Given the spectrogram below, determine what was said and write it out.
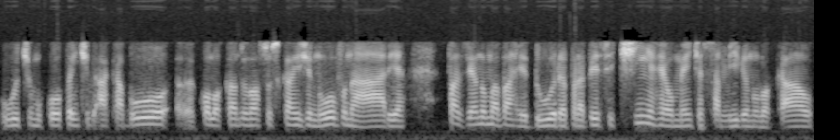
o último corpo, a gente acabou uh, colocando nossos cães de novo na área, fazendo uma varredura para ver se tinha realmente essa amiga no local.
